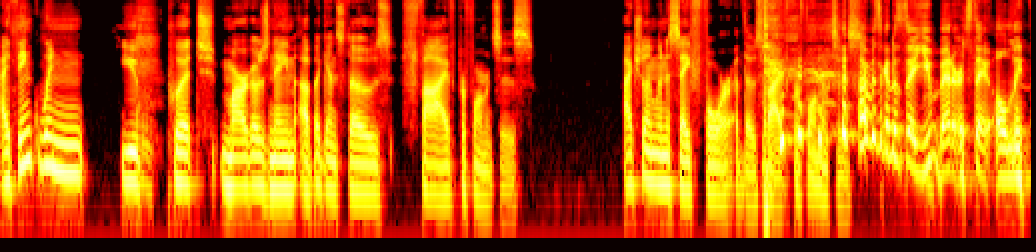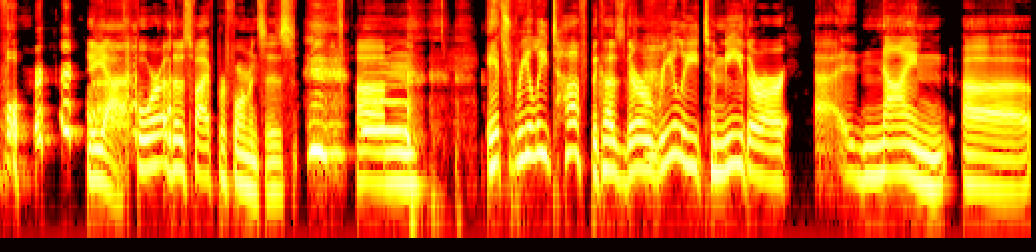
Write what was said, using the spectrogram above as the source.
I think when you put Margot's name up against those five performances, actually, I'm going to say four of those five performances. I was going to say you better say only four. yeah, four of those five performances. Um, it's really tough because there are really, to me, there are uh, nine uh,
